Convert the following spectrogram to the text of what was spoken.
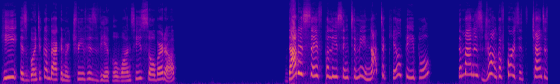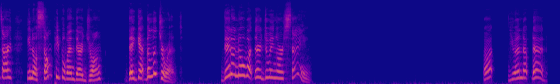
he is going to come back and retrieve his vehicle once he's sobered up. That is safe policing to me, not to kill people. The man is drunk. Of course, it's chances are, you know, some people when they're drunk, they get belligerent. They don't know what they're doing or saying. But you end up dead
